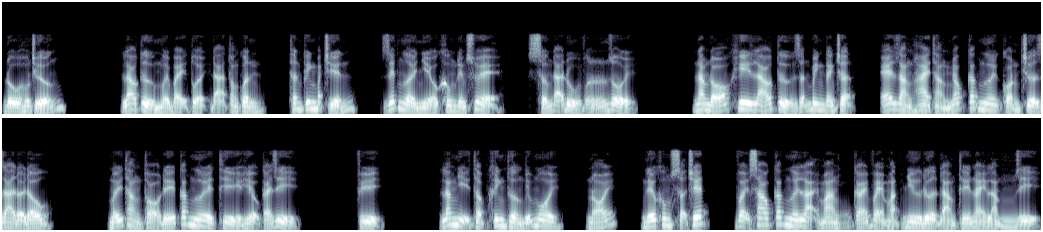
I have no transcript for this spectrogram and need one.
đồ hôn trướng. Lao tử mười bảy tuổi đã toàn quân, thân kinh bách chiến, giết người nhiều không đếm xuể, sớm đã đủ vốn rồi. Năm đó khi lão tử dẫn binh đánh trận, e rằng hai thằng nhóc các ngươi còn chưa ra đời đâu. Mấy thằng thỏ đế các ngươi thì hiểu cái gì? Phi. Lăng nhị thập khinh thường biểu môi, nói, nếu không sợ chết, vậy sao các ngươi lại mang cái vẻ mặt như đưa đám thế này làm gì?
